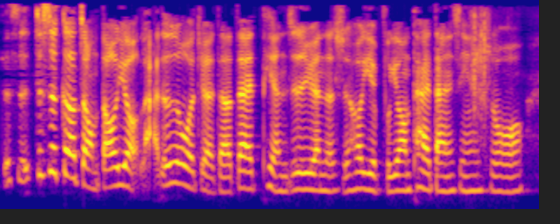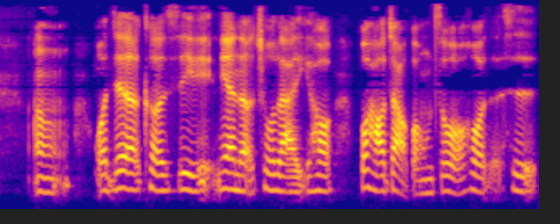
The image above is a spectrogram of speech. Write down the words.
就是就是各种都有啦。就是我觉得在填志愿的时候也不用太担心说，嗯，我这个科系念了出来以后不好找工作，或者是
